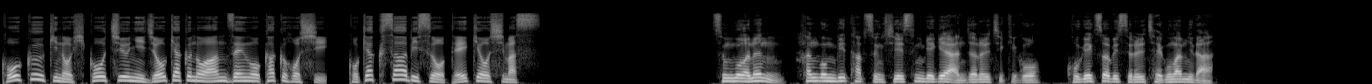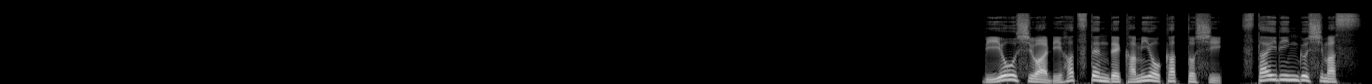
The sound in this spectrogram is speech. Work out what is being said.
航空機の飛行中に乗客の安全を確保し、顧客サービスを提供します。 승무원은 항공기 탑승 시 승객의 안전을 지키고 고객 서비스를 제공합니다. 미용師は 理髪店で髪をカットし、スタイリングします.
